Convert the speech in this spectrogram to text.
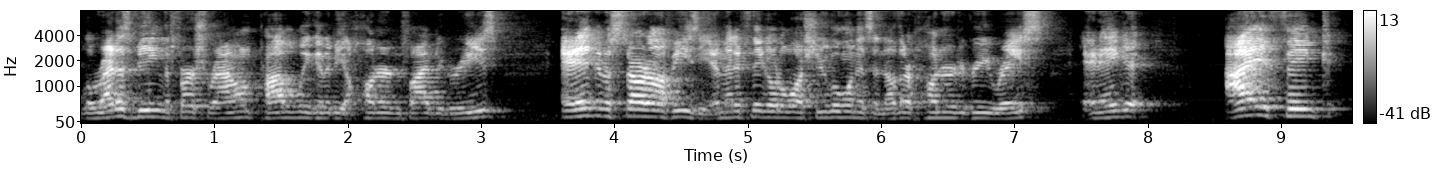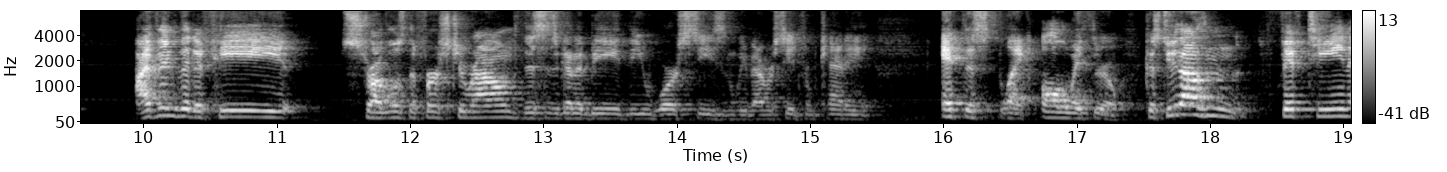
Loretta's being the first round, probably going to be 105 degrees. It ain't going to start off easy. And then if they go to Washougal and it's another 100 degree race, it ain't. I think I think that if he struggles the first two rounds, this is going to be the worst season we've ever seen from Kenny at this like all the way through. Because 2015,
